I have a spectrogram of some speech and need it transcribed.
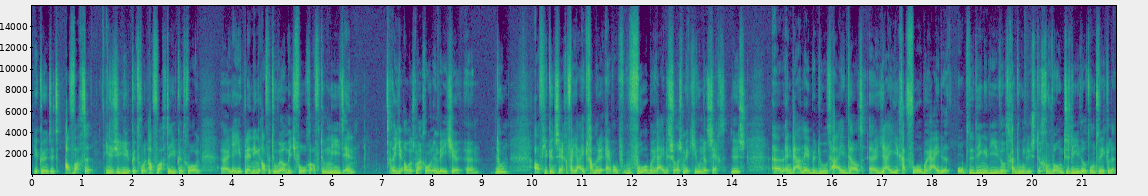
je kunt het afwachten. Dus je, je kunt gewoon afwachten. Je kunt gewoon uh, ja, je planning af en toe wel een beetje volgen, af en toe niet. En weet je, alles maar gewoon een beetje um, doen. Of je kunt zeggen van ja, ik ga me erop voorbereiden, zoals McCune dat zegt. Dus Um, en daarmee bedoelt hij dat uh, jij je gaat voorbereiden op de dingen die je wilt gaan doen. Dus de gewoontes die je wilt ontwikkelen,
